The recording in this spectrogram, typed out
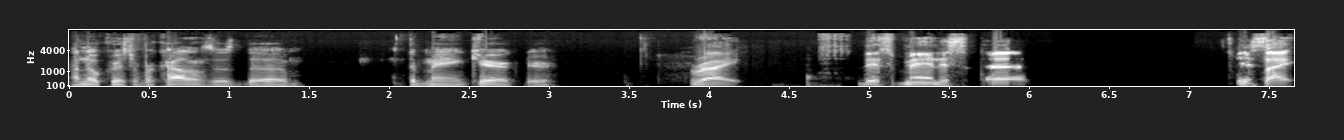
I know Christopher Collins is the the main character. Right. This man, this uh it's like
